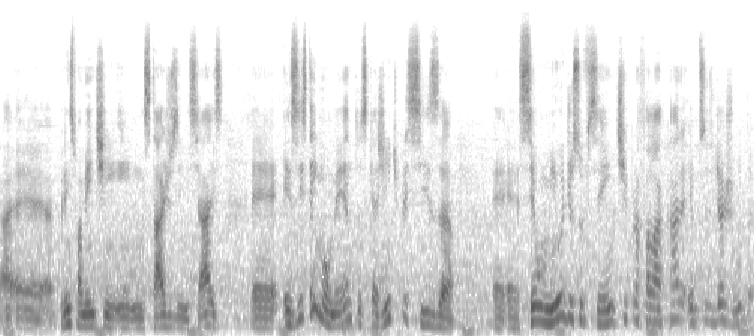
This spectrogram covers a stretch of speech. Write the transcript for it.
é, principalmente em, em, estágios iniciais. É, existem momentos que a gente precisa é, é ser humilde o suficiente para falar, cara, eu preciso de ajuda.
